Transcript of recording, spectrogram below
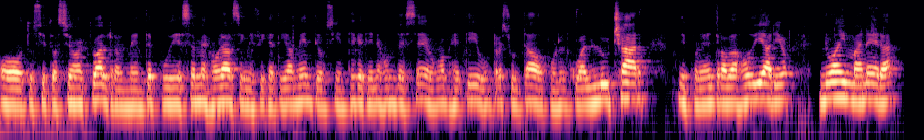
o tu situación actual realmente pudiese mejorar significativamente o sientes que tienes un deseo, un objetivo, un resultado por el cual luchar y poner el trabajo diario, no hay manera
